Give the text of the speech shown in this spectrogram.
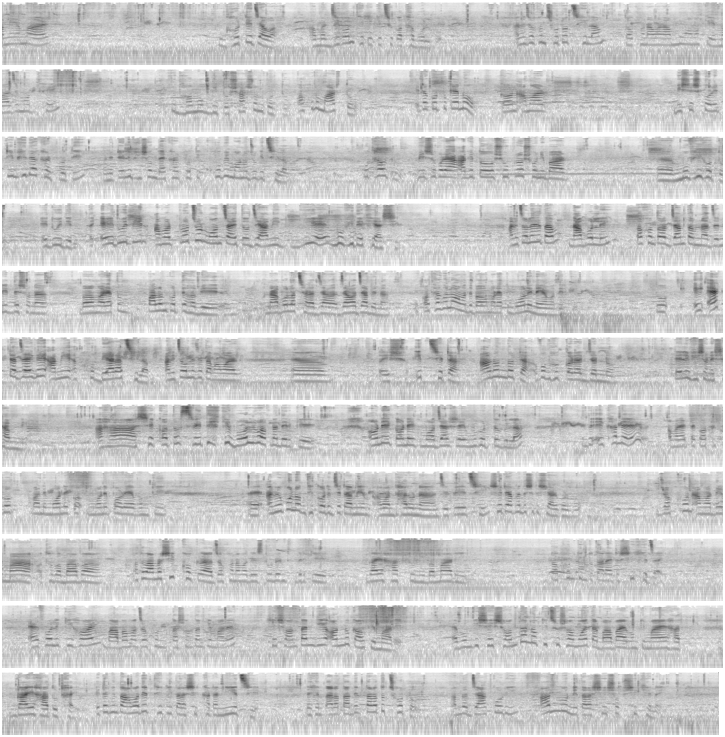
আমি আমার ঘটে যাওয়া, আমার জীবন থেকে কিছু কথা বলব। আমি যখন ছোট ছিলাম, তখন আমার আম্মু আমাকে মাঝে মধ্যেই একটু ধমক দিত, শাসন করতো, কখনো মারতো। এটা করতো কেন? কারণ আমার বিশেষ করে টিভি দেখার প্রতি মানে টেলিভিশন দেখার প্রতি খুবই মনোযোগী ছিলাম। কোথাও, বিশেষ করে আগে তো শুক্র, শনিবার মুভি হতো। এই দুই দিন। তো এই দুই দিন আমার প্রচুর মন চাইতো যে আমি গিয়ে মুভি দেখে আসি। আমি চলে যেতাম, না বললেই তখন তো আর জানতাম না যে নির্দেশনা বাবা মার এত পালন করতে হবে, না বলা ছাড়া যাওয়া যাবে না। কথাগুলো আমাদের বাবা মার এত বলে নেই আমাদেরকে। তো এই একটা জায়গায় আমি খুব বেয়ারা ছিলাম। আমি চলে যেতাম আমার ইচ্ছেটা, আনন্দটা উপভোগ করার জন্য টেলিভিশনের সামনে। আহা, সে কত স্মৃতি, কি বলব আপনাদেরকে? অনেক অনেক মজার সেই মুহূর্তগুলা। কিন্তু এখানে আমার একটা কথা খুব মানে মনে মনে পড়ে এবং কি আমি উপলব্ধি করে যেটা আমি আমার ধারণা যে পেয়েছি, সেটা আপনাদের সাথে শেয়ার করব। যখন আমাদের মা অথবা বাবা অথবা আমরা শিক্ষকরা যখন আমাদের স্টুডেন্টদেরকে গায়ে হাত তুলি বা মারি, তখন কিন্তু তারা এটা শিখে যায়। এর ফলে কি হয়? বাবা মা যখন তার সন্তানকে মারে, সেই সন্তান গিয়ে অন্য কাউকে মারে। এবং কি সেই সন্তানও কিছু সময় তার বাবা এবং কি মায়ের হাত, গায়ে হাত উঠায়। এটা কিন্তু আমাদের থেকেই তারা শিক্ষাটা নিয়েছে। দেখেন, তারা তাদের, তারা তো ছোট। আমরা যা করি, আনমনে তারা সেই সব শিখে নেয়।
